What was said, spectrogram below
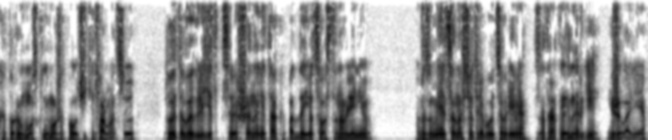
которым мозг не может получить информацию, то это выглядит совершенно не так и поддается восстановлению. Разумеется, на все требуется время, затраты энергии и желания.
